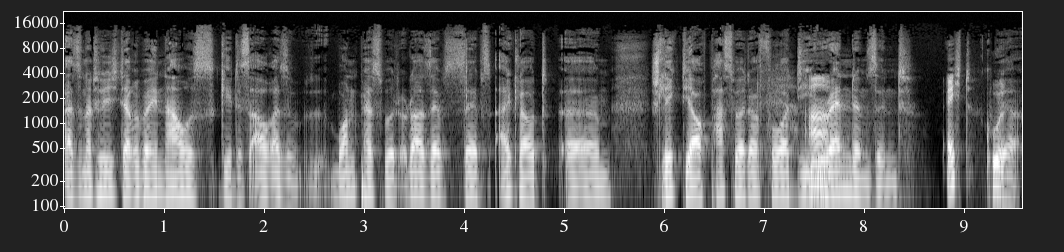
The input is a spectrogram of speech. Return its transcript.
Also natürlich darüber hinaus geht es auch. Also OnePassword oder selbst, selbst iCloud ähm, schlägt dir auch Passwörter vor, die Ah. random sind. Echt? Cool. Ja.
